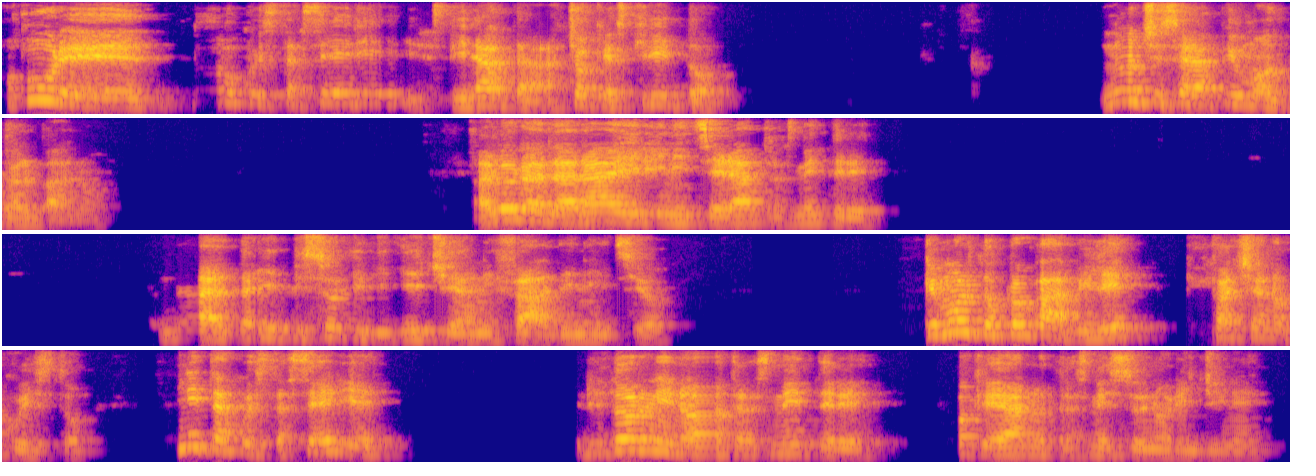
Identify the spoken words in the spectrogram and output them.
oppure dopo questa serie ispirata a ciò che ha scritto non ci sarà più montalbano allora la rai inizierà a trasmettere da, dagli episodi di dieci anni fa d'inizio che molto probabile facciano questo. Finita questa serie ritornino a trasmettere ciò che hanno trasmesso in origine.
